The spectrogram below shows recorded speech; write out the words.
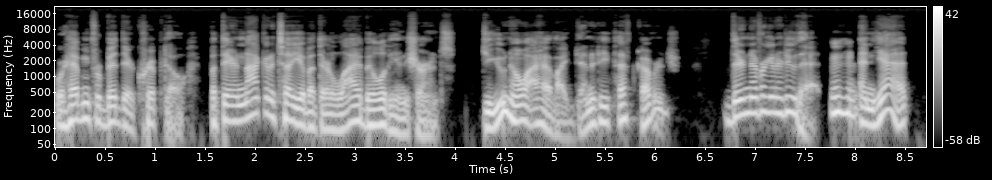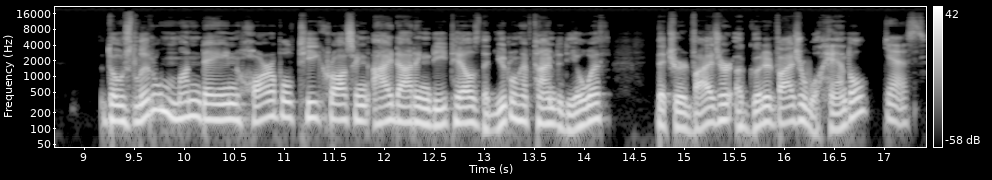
or heaven forbid their crypto, but they're not going to tell you about their liability insurance. Do you know I have identity theft coverage? They're never going to do that. Mm-hmm. And yet, those little mundane, horrible T crossing, I dotting details that you don't have time to deal with, that your advisor, a good advisor, will handle. Yes.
